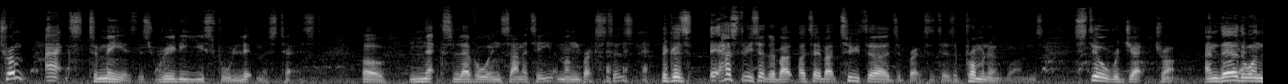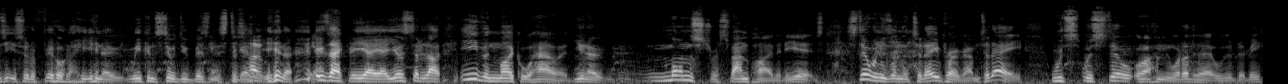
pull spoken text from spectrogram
Trump acts to me as this really useful litmus test of next level insanity among Brexiters because it has to be said that about I'd say about two thirds of Brexiters, the prominent ones, still reject Trump. And they're the ones that you sort of feel like, you know, we can still do business there's together. You know, Yeah. exactly, yeah, yeah. You're still allowed. Even Michael Howard, you know, monstrous vampire that he is, still when he's on the Today program today, was was still. Well, I mean, what other day would it be?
